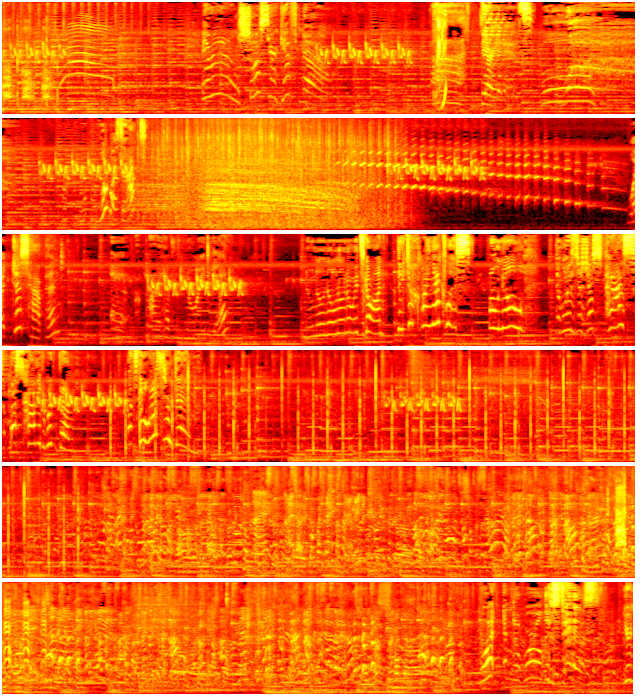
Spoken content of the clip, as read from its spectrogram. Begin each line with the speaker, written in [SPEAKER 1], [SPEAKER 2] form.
[SPEAKER 1] Ariel, show us your gift now. Ah, there it is. What was that? What just happened? Uh, I have no idea. No, no, no, no, no, it's gone. They took my necklace. Oh no. Wizards just passed. Must have it with them. Let's go after them. What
